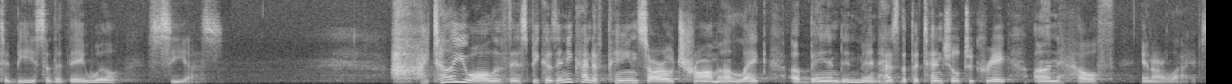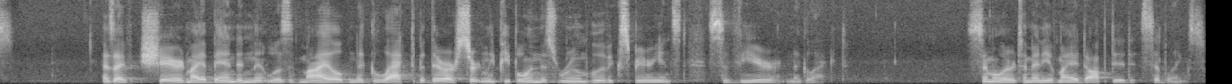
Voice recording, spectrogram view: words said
to be so that they will see us. I tell you all of this because any kind of pain, sorrow, trauma, like abandonment, has the potential to create unhealth in our lives. As I've shared, my abandonment was mild neglect, but there are certainly people in this room who have experienced severe neglect similar to many of my adopted siblings.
